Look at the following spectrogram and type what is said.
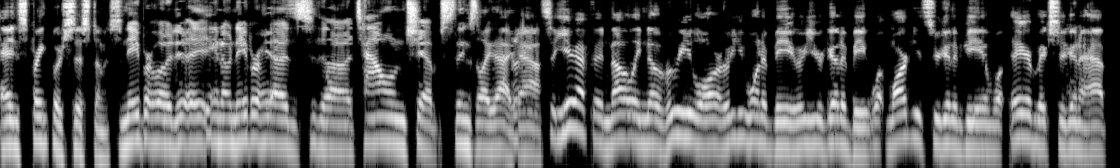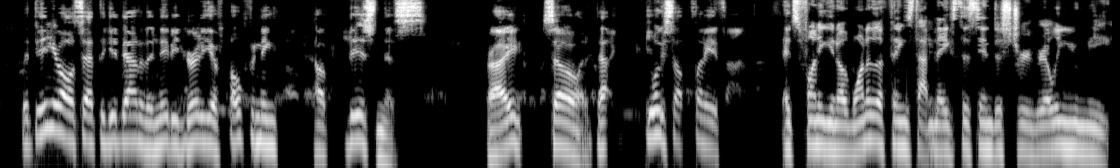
and sprinkler systems? Neighborhood, uh, you know, neighborhoods, uh, townships, things like that. Yeah. So you have to not only know who you are, who you want to be, who you're going to be, what markets you're going to be in, what payer mix you're going to have, but then you also have to get down to the nitty gritty of opening a business, right? So that, give yourself plenty of time. it's funny, you know, one of the things that makes this industry really unique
